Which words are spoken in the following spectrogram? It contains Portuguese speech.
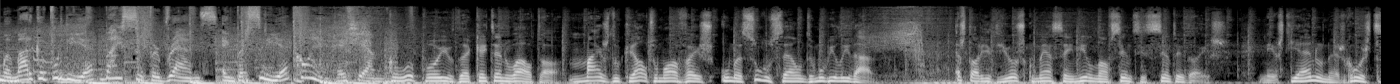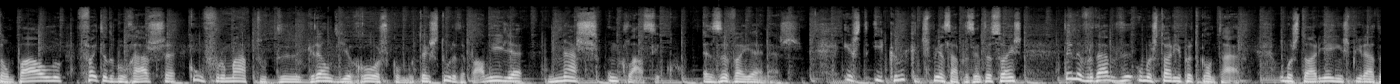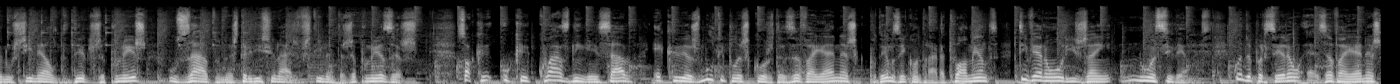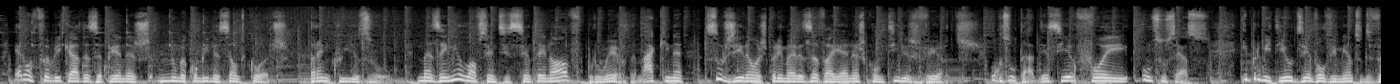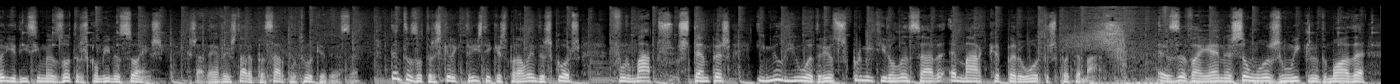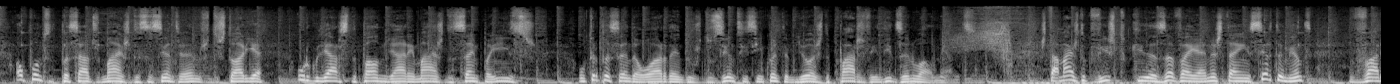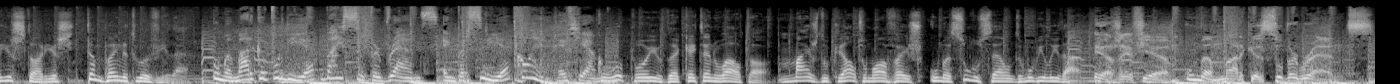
Uma marca por dia by Super Brands, em parceria com a RFM. Com o apoio da Caetano Auto, mais do que automóveis, uma solução de mobilidade. A história de hoje começa em 1962. Neste ano, nas ruas de São Paulo, feita de borracha, com o formato de grão de arroz como textura da palmilha, nasce um clássico, as Havaianas. Este ícone, que dispensa apresentações, tem na verdade uma história para te contar. Uma história inspirada no chinelo de dedo japonês, usado nas tradicionais vestimentas japonesas. Só que o que quase ninguém sabe é que as múltiplas cores das Havaianas que podemos encontrar atualmente tiveram origem num acidente. Quando apareceram, as Havaianas eram fabricadas apenas numa combinação de cores, branco e azul. Mas em 1969, por um erro da máquina, surgiram as primeiras Havaianas com tiras verdes. O resultado desse erro foi um sucesso e permitiu o desenvolvimento de variedíssimas outras combinações que já devem estar a passar pela tua cabeça. Tantas outras características para além das cores, formatos, estampas e mil e um adereços permitiram lançar a marca para outros patamares. As Havaianas são hoje um ícone de moda, ao ponto de, passados mais de 60 anos de história, orgulhar-se de palmilhar em mais de 100 países, ultrapassando a ordem dos 250 milhões de pares vendidos anualmente. Está mais do que visto que as Havaianas têm certamente várias histórias também na tua vida. Uma marca por dia by Super Brands, em parceria com a RFM. Com o apoio da Caetano Auto, mais do que automóveis, uma solução de mobilidade. RFM, uma marca Super Brands.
